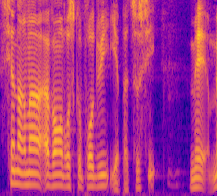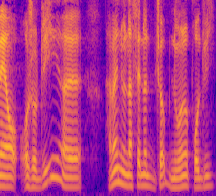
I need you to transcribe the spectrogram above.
si on arrive à à vendre ce qu'on produit, il y a pas de souci. Mais mais aujourd'hui, euh, ah mais nous on a fait notre job, nous on produit.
